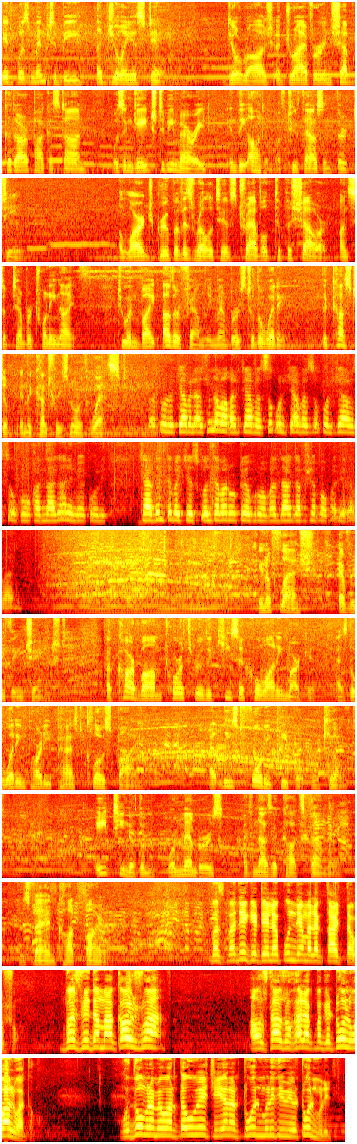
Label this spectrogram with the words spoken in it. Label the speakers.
Speaker 1: It was meant to be a joyous day. Dilraj, a driver in Shabkadar, Pakistan, was engaged to be married in the autumn of 2013. A large group of his relatives traveled to Peshawar on September 29th to invite other family members to the wedding, the custom in the country's northwest. In a flash, everything changed. A car bomb tore through the Kisa Kisakowani market as the wedding party passed close by. At least 40 people were killed. 18 of them were members of Nazakat's family, whose van caught fire.
Speaker 2: بس پدې کې ټېله پوندې ملک تاج تاو شو بس وې دماکاو شوه او ستاسو خلک پکې ټول والوتو خو دومره مې ورته وویل چې یاره ټول مړي دي وي ټول مړي دي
